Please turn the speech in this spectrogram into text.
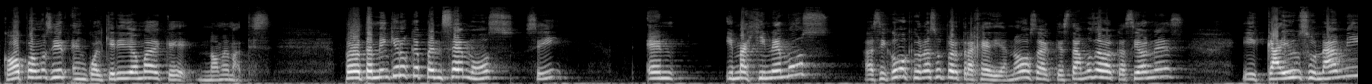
¿cómo podemos ir en cualquier idioma de que no me mates? Pero también quiero que pensemos, ¿sí? En, imaginemos así como que una super tragedia, ¿no? O sea, que estamos de vacaciones y cae un tsunami,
